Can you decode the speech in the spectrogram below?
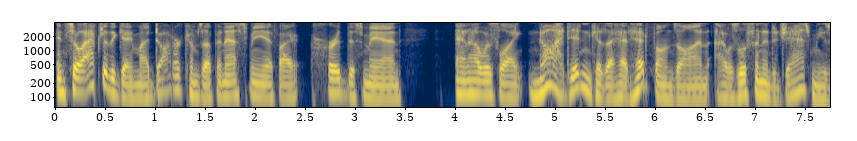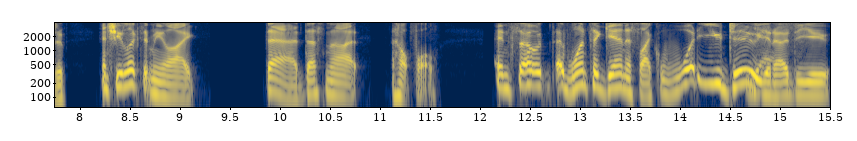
And so after the game, my daughter comes up and asks me if I heard this man. And I was like, no, I didn't because I had headphones on. I was listening to jazz music. And she looked at me like, Dad, that's not helpful. And so uh, once again, it's like, what do you do? You know, do you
